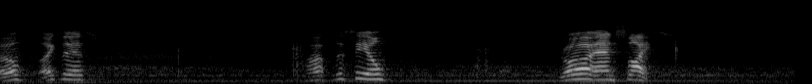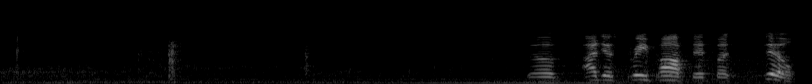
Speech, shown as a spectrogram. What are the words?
So, like this. Pop the seal. Draw and slice. So, I just pre-popped it, but still.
